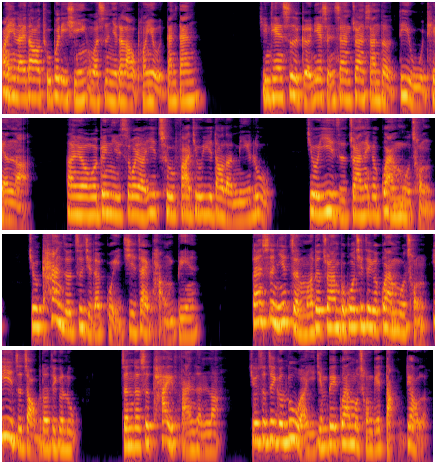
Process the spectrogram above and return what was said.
欢迎来到徒步旅行，我是你的老朋友丹丹。今天是葛聂神山转山的第五天了。哎呦，我跟你说呀，一出发就遇到了迷路，就一直钻那个灌木丛，就看着自己的轨迹在旁边，但是你怎么都钻不过去这个灌木丛，一直找不到这个路，真的是太烦人了。就是这个路啊，已经被灌木丛给挡掉了。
